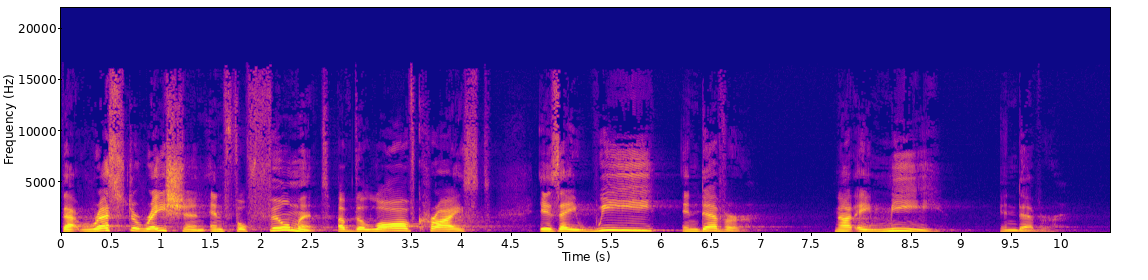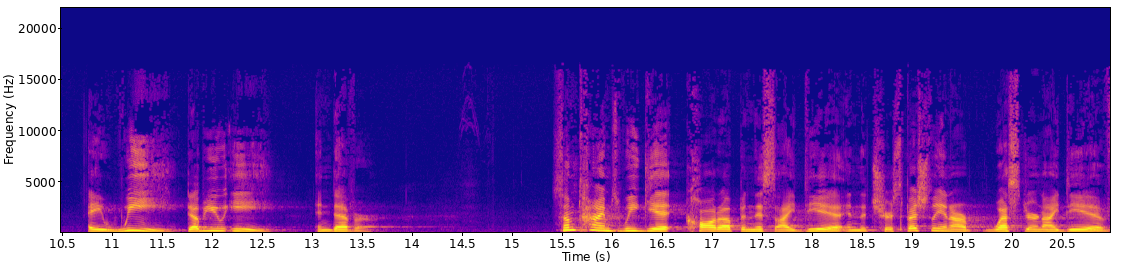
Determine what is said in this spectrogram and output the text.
that restoration and fulfillment of the law of Christ is a we endeavor, not a me endeavor. A we, W E, endeavor. Sometimes we get caught up in this idea in the church, especially in our Western idea of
